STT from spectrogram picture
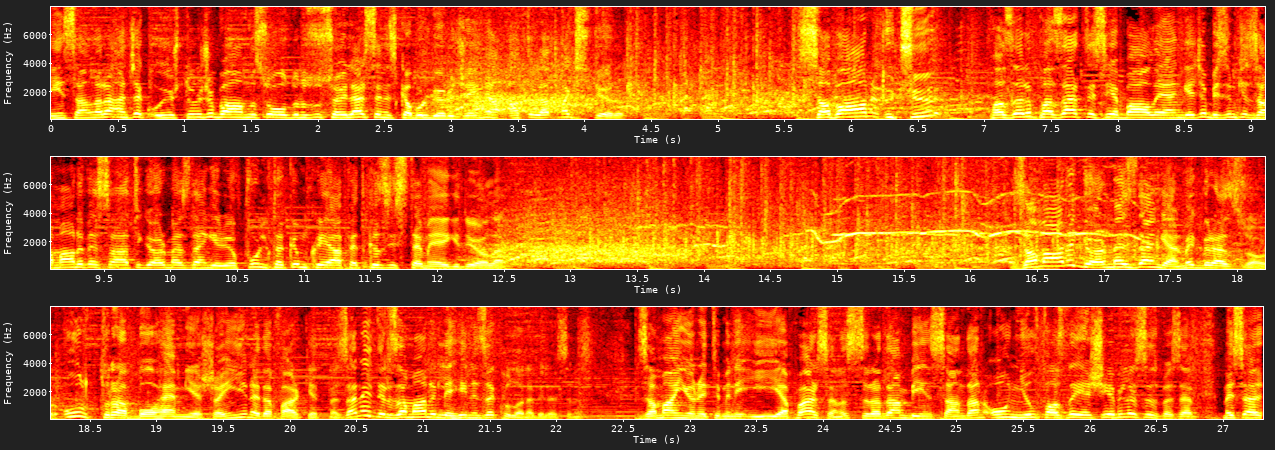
insanlara ancak uyuşturucu bağımlısı olduğunuzu söylerseniz kabul göreceğini hatırlatmak istiyorum. Sabahın üçü Pazarı pazartesiye bağlayan gece bizimki zamanı ve saati görmezden geliyor. Full takım kıyafet kız istemeye gidiyorlar. Zamanı görmezden gelmek biraz zor. Ultra bohem yaşayın yine de fark etmez. Ha nedir zamanı lehinize kullanabilirsiniz. Zaman yönetimini iyi yaparsanız sıradan bir insandan 10 yıl fazla yaşayabilirsiniz mesela. Mesela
